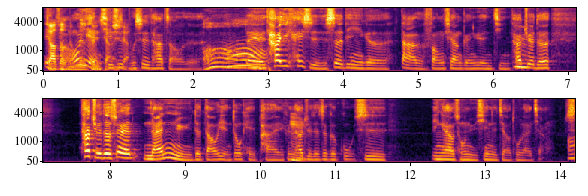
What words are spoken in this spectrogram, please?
导演其实不是他找的哦，对，他一开始设定一个大的方向跟愿景，他觉得他觉得虽然男女的导演都可以拍，可是他觉得这个故事应该要从女性的角度来讲，是，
